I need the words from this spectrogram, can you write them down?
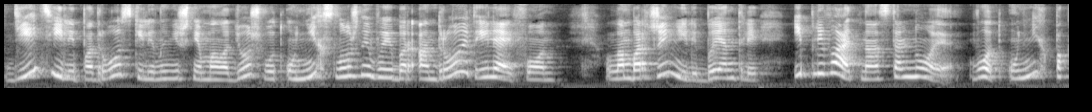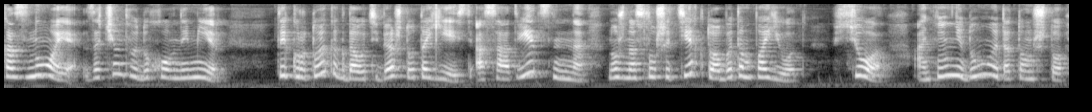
дети или подростки, или нынешняя молодежь, вот у них сложный выбор, Android или iPhone, Ламборджини или Бентли. И плевать на остальное. Вот, у них показное. Зачем твой духовный мир? Ты крутой, когда у тебя что-то есть, а соответственно нужно слушать тех, кто об этом поет. Все. Они не думают о том, что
